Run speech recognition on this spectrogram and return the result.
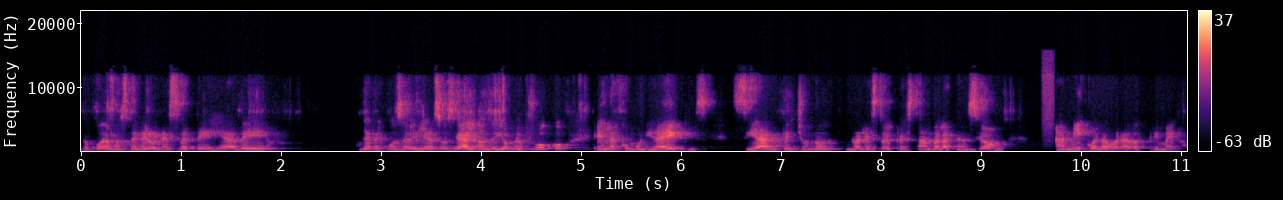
No podemos tener una estrategia de, responsabilidad social donde yo me enfoco en la comunidad X. Si antes yo no, no le estoy prestando la atención a mi colaborador primero.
